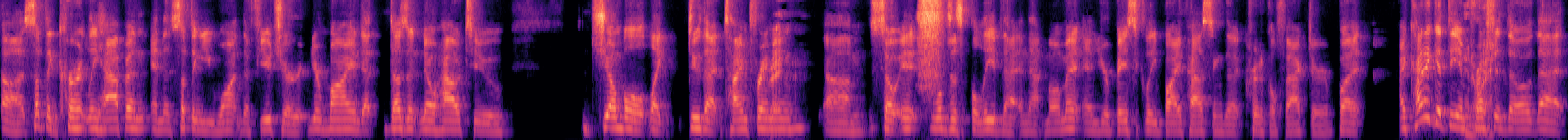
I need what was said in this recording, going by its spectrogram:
uh, something currently happened, and then something you want in the future, your mind doesn't know how to jumble like do that time framing. Right. um, so it will just believe that in that moment and you're basically bypassing the critical factor. But i kind of get the impression though that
